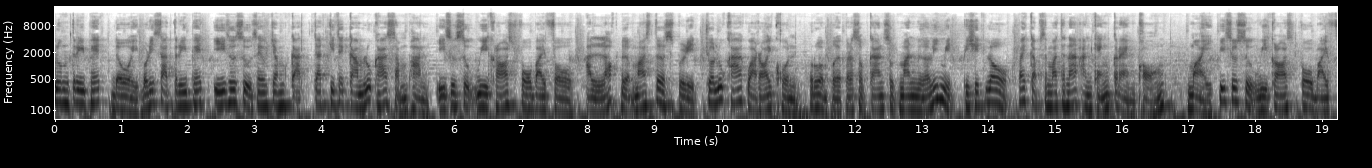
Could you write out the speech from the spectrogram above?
กลุ่มตรีเพชร โดยบริษัทตรีเพชรอีซูซูเซลจำกัด จัดกิจกรรมลูกค้าสัมพันธ์ Isuzu V-Cross 4x4 Unlock the Master Spirit ชวนลูกค้ากว่าร้อยคน ร่วมเปิดประสบการณ์สุดมันเหนือลิมิต พิชิตโลก ไปกับสมรรถนะอันแข็งแกร่งของใหม่ Isuzu V-Cross 4x4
